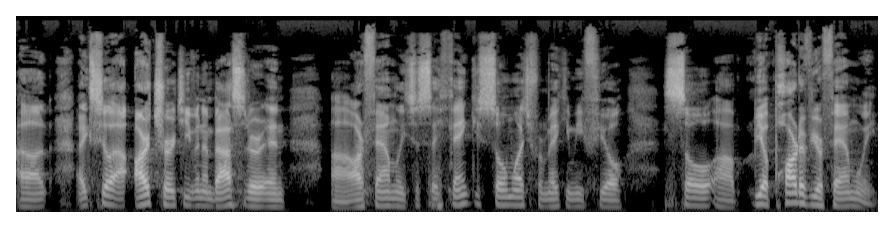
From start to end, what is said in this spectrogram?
uh, actually our church, even ambassador and uh, our family, just say thank you so much for making me feel so uh, be a part of your family,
